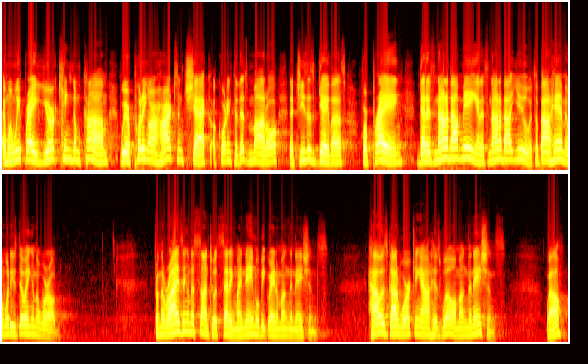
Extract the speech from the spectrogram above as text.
And when we pray, Your kingdom come, we are putting our hearts in check according to this model that Jesus gave us for praying that it's not about me and it's not about you, it's about Him and what He's doing in the world. From the rising of the sun to its setting, my name will be great among the nations. How is God working out His will among the nations? Well,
